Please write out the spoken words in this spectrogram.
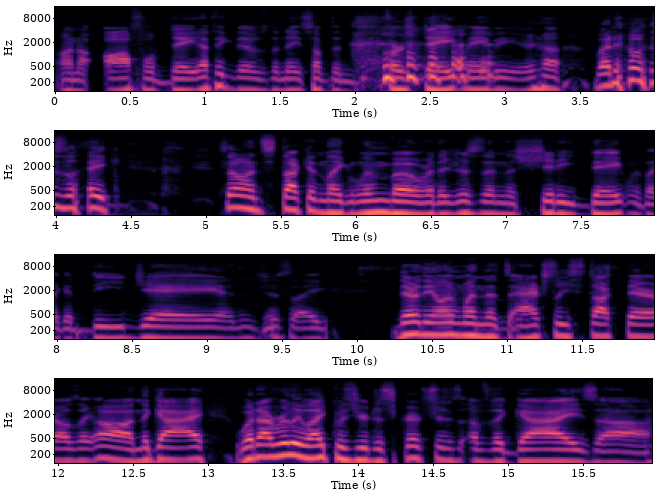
on an awful date. I think that was the name something first date maybe, uh, but it was like someone stuck in like limbo where they're just in a shitty date with like a DJ and it's just like they're the only one that's actually stuck there. I was like, oh, and the guy, what I really like was your descriptions of the guy's uh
